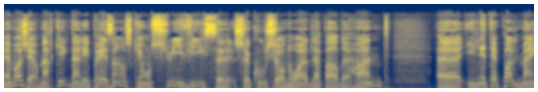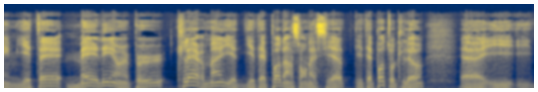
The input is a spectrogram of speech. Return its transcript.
mais moi, j'ai remarqué que dans les présences qui ont suivi ce, ce coup sournois de la part de Hunt, euh, il n'était pas le même. Il était mêlé un peu. Clairement, il, n'était pas dans son assiette. Il était pas tout là. Euh, il,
